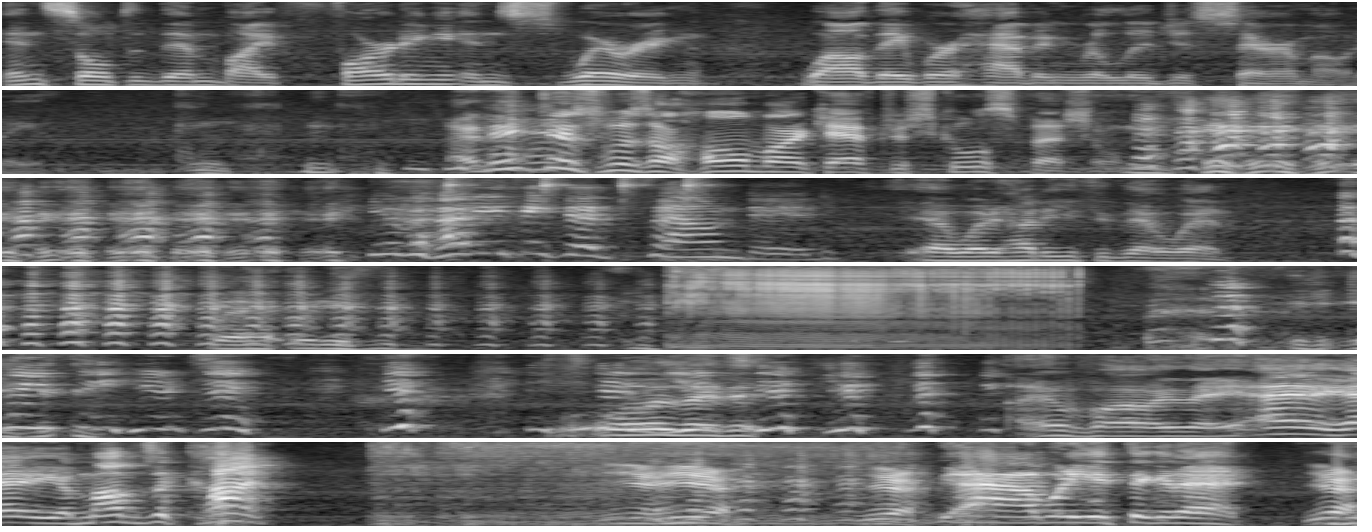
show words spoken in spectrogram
insulted them by farting and swearing while they were having religious ceremony. I think this was a Hallmark after school special. Yeah, but how do you think that sounded? Yeah, what, how do you think that went? what, what do you think? Casey, you did. You, you did. What was you I did your thing. I was like, hey, hey, your mom's a cunt. Yeah, yeah, yeah. Ah, what do you think of that? Yeah.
